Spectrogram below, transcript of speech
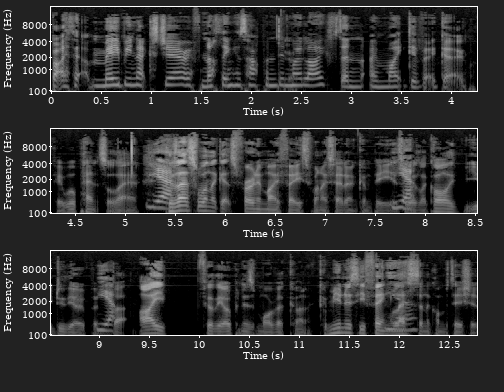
But I think maybe next year, if nothing has happened in Yeah. my life, then I might give it a go. Okay, we'll pencil that in. Yeah, Because that's the one that gets thrown in my face when I say I don't compete. It's Yeah. always like, oh, you do the open. Yeah. But I feel the open is more of a kind of community thing, Yeah. less than a competition.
